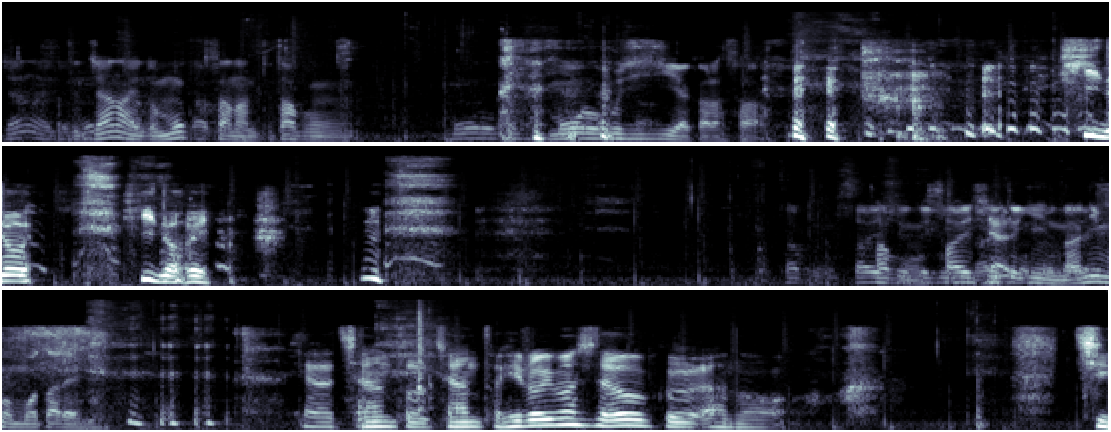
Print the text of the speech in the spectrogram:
じゃないとじゃないと、モックさんなんて多分、モールモーログじじいやからさ。ひどい、ひどい。多分最終的に何も持たれへん。いや、ちゃんと、ちゃんと拾いましたよ、僕。あの、違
